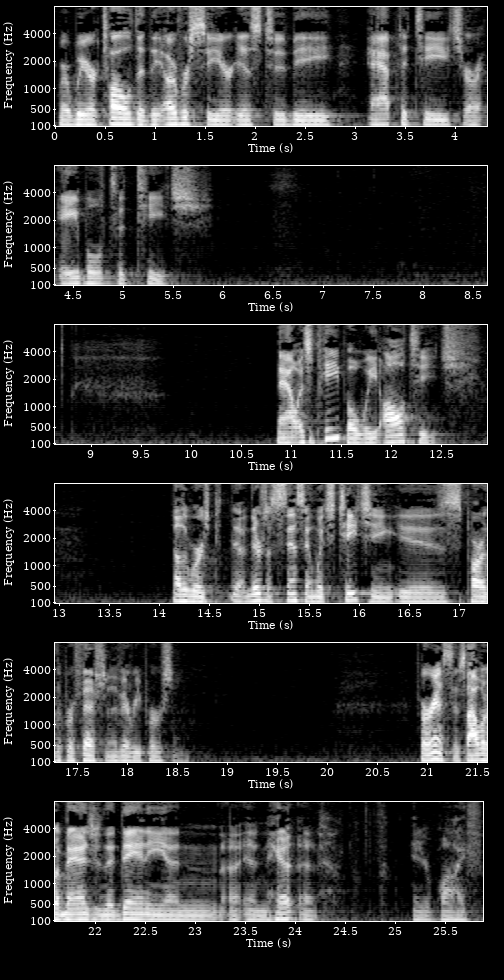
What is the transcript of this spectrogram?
where we are told that the overseer is to be apt to teach or able to teach. Now, as people, we all teach. In other words, there's a sense in which teaching is part of the profession of every person. For instance, I would imagine that Danny and uh, and, he- uh, and your wife.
